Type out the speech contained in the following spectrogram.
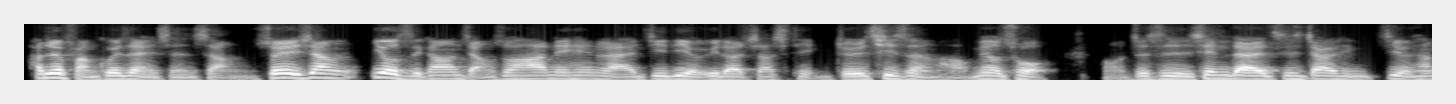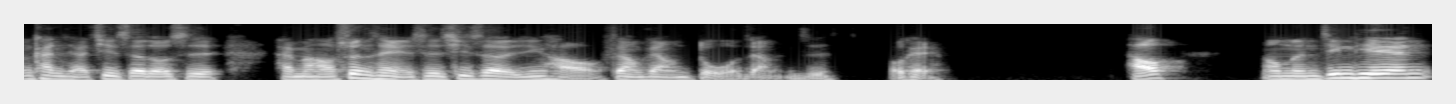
它就反馈在你身上。所以像柚子刚刚讲说，他那天来基地有遇到 Justin，觉得气色很好，没有错。哦，就是现在其实家庭基本上看起来汽车都是还蛮好，顺成也是汽车已经好非常非常多这样子。OK，好，那我们今天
